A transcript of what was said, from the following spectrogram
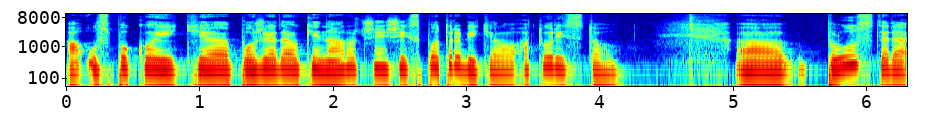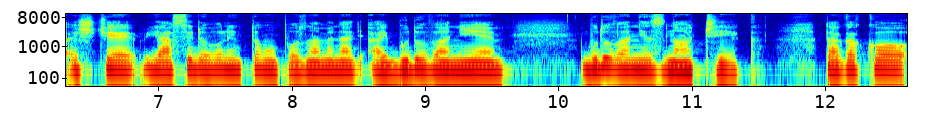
a uspokojiť požiadavky náročnejších spotrebiteľov a turistov. Plus teda ešte, ja si dovolím k tomu poznamenať aj budovanie, budovanie značiek tak ako e,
